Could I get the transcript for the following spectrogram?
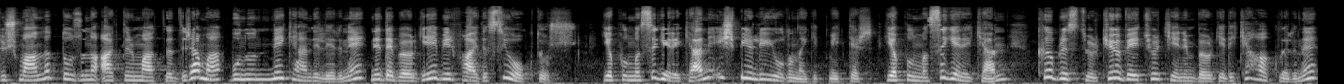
düşmanlık dozunu arttırmaktadır ama bunun ne kendilerine ne de bölgeye bir faydası yoktur. Yapılması gereken işbirliği yoluna gitmektir. Yapılması gereken Kıbrıs Türk'ü ve Türkiye'nin bölgedeki haklarını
